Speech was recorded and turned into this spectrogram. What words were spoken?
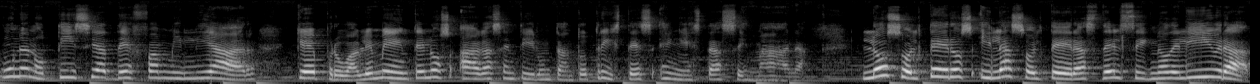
una noticia de familiar que probablemente los haga sentir un tanto tristes en esta semana los solteros y las solteras del signo de Libra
